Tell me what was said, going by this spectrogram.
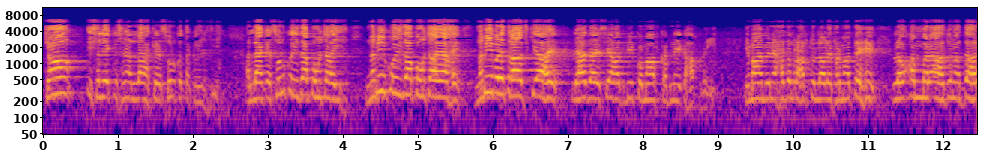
کیوں؟ اس لیے کہ اس نے اللہ کے رسول کو تکلیف دی۔ اللہ کے رسول کو ایزا پہنچائی ہے، نبی کو ایزا پہنچایا ہے، نبی پر اعتراض کیا ہے۔ لہذا ایسے آدمی کو معاف کرنے کا حق نہیں۔ ہے امام بن حضم رحمۃ اللہ علیہ فرماتے ہیں، لو امر دہر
